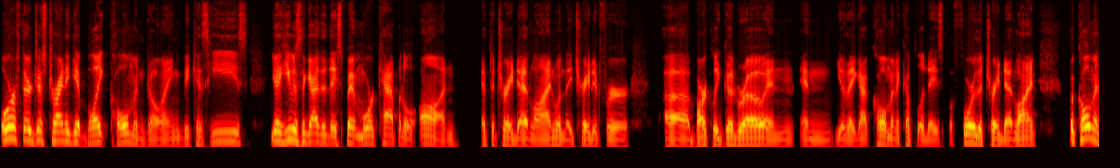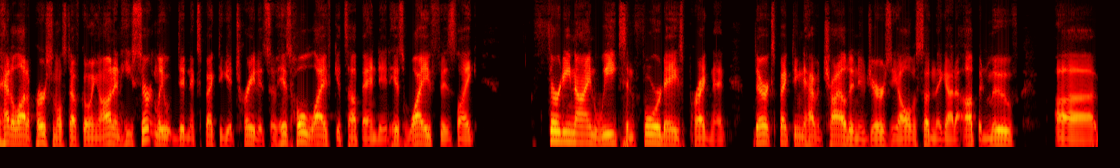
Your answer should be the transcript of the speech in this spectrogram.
Or if they're just trying to get Blake Coleman going because he's, yeah, he was the guy that they spent more capital on at the trade deadline when they traded for uh Barclay Goodrow and and you know they got Coleman a couple of days before the trade deadline. But Coleman had a lot of personal stuff going on, and he certainly didn't expect to get traded. So his whole life gets upended. His wife is like 39 weeks and four days pregnant. They're expecting to have a child in New Jersey. All of a sudden, they got to up and move uh,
